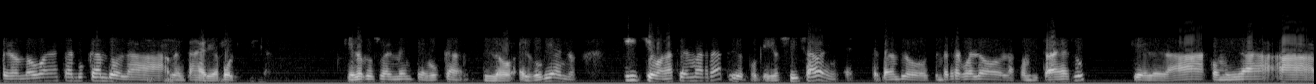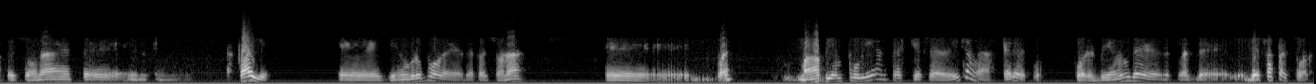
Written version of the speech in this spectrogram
pero no van a estar buscando la ventajería política, que es lo que usualmente busca lo, el gobierno, y que van a ser más rápido, porque ellos sí saben, este, por ejemplo, siempre recuerdo la conquista de Jesús, que le da comida a personas este, en, las calles, eh, y es un grupo de, personas, eh, bueno, más bien pudientes que se dedican a hacer eso por el bien de, pues, de, de, esas personas.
